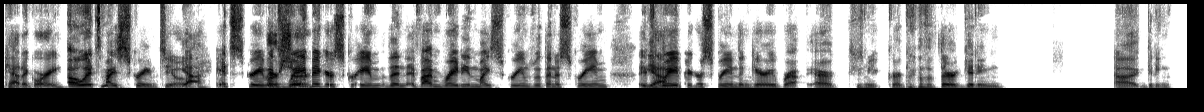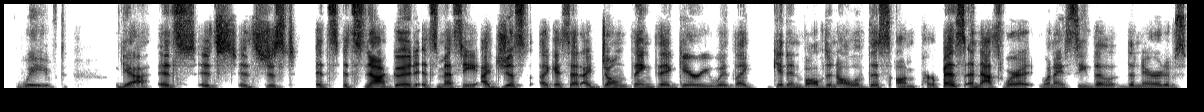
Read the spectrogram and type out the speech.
category. Oh, it's my scream too. Yeah, It's scream. It's way bigger scream than if I'm rating my screams within a scream. It's Yeah. way bigger scream than Gary Brown or excuse me, Greg Brown the third getting uh getting waived. Yeah it's it's it's just it's it's not good it's messy. I just like i said i don't think that gary would like get involved in all of this on purpose and that's where it, when i see the the narratives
